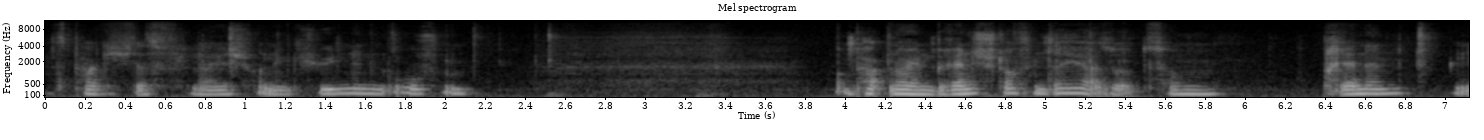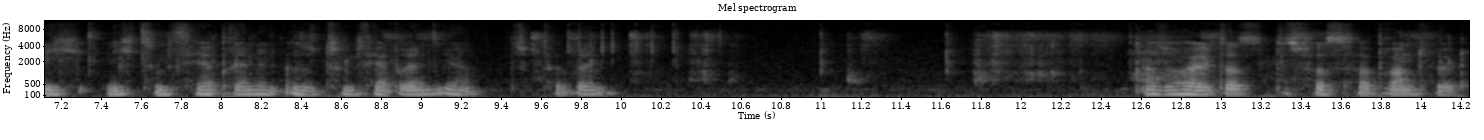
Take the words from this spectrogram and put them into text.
jetzt packe ich das Fleisch von den Kühen in den Ofen. Und pack neuen Brennstoff hinterher, also zum Brennen, nicht, nicht zum Verbrennen, also zum Verbrennen, ja, zum Verbrennen. Also halt, dass das was verbrannt wird.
